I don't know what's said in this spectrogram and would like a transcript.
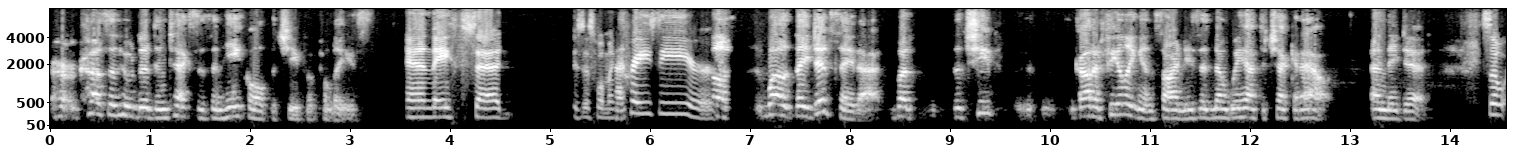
her cousin who lived in Texas, and he called the chief of police. And they said, "Is this woman crazy?" Or well, they did say that, but the chief got a feeling inside and he said, No, we have to check it out. And they did. So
